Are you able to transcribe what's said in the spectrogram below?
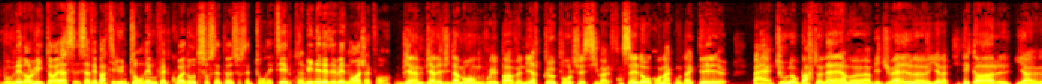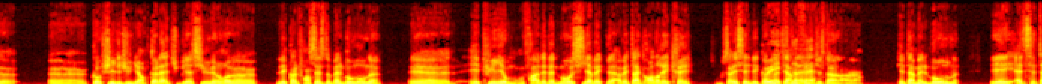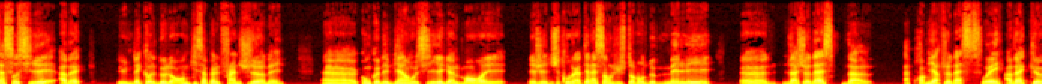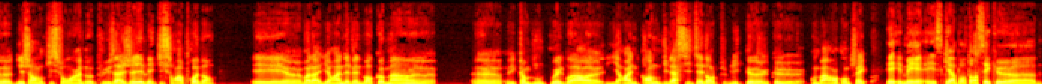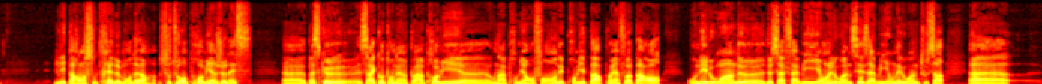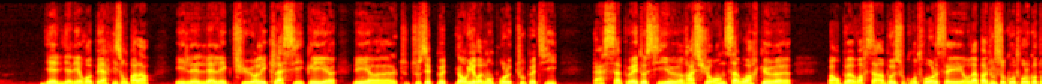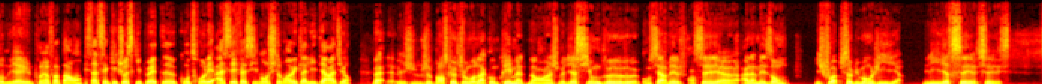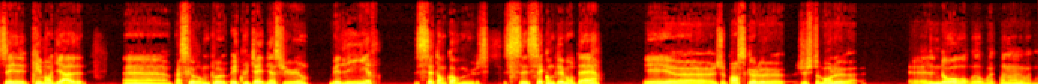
vous venez dans le Victoria. Ça fait partie d'une tournée. Vous faites quoi d'autre sur cette, sur cette tournée? Essayez de combiner des événements à chaque fois. hein. Bien, bien évidemment, on ne voulait pas venir que pour le festival français, donc on a contacté bah, tous nos partenaires euh, habituels. Euh, Il y a la petite école, il y a le euh, Cofield Junior College, bien sûr, euh, l'école française de Melbourne, euh, et puis on, on fera un événement aussi avec avec la grande récré. Vous savez, c'est une école Oui, maternelle qui est à qui est à Melbourne, et elle s'est associée avec une école de langue qui s'appelle French Journey, euh, qu'on connaît bien aussi également, et et j'ai j'ai trouvé intéressant justement de mêler euh, la jeunesse, la, la première jeunesse, Oui. avec euh, des gens qui sont un peu plus âgés, mais qui sont apprenants. Et euh, voilà, il y aura un événement commun. Euh, euh, et comme vous pouvez le voir, euh, il y aura une grande diversité dans le public que que on va rencontrer. Quoi. Et, mais et ce qui est important, c'est que euh, les parents sont très demandeurs, surtout en première jeunesse. Euh, parce que c'est vrai que quand on est un, un premier, euh, on a un premier enfant, on est premier par première fois par an, on est loin de, de sa famille, on est loin de ses amis, on est loin de tout ça. Euh, Il y, a, y a des repères qui sont pas là. Et la, la lecture, les classiques, les, euh, les euh, tout- tous ces l'environnement pour le tout petit, bah, ça peut être aussi euh, rassurant de savoir que euh, bah, on peut avoir ça un peu sous contrôle. C'est, on n'a pas tout sous contrôle quand on vient une première fois par an. Et ça, c'est quelque chose qui peut être contrôlé assez facilement justement avec la littérature. Ben, je, je pense que tout le monde l'a compris maintenant. Hein. Je veux dire, si on veut conserver le français à la maison, il faut absolument lire. Lire, c'est primordial euh, parce qu'on peut écouter, bien sûr, mais lire, c'est encore mieux. C'est complémentaire. Et euh, je pense que le, justement le euh, nous, on, on- on-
